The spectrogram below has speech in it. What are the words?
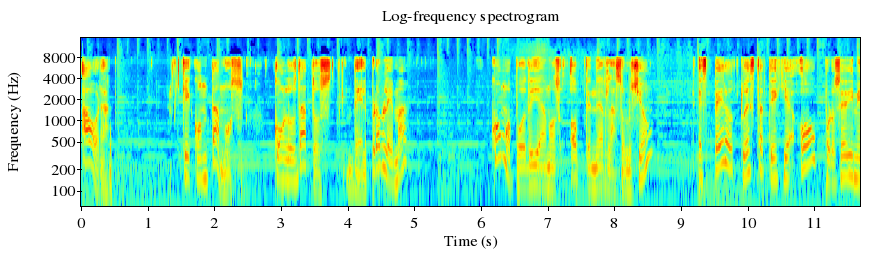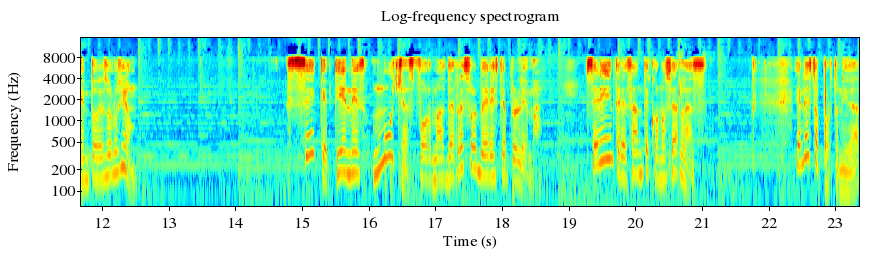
Ahora que contamos con los datos del problema, ¿cómo podríamos obtener la solución? Espero tu estrategia o procedimiento de solución. Sé que tienes muchas formas de resolver este problema. Sería interesante conocerlas. En esta oportunidad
